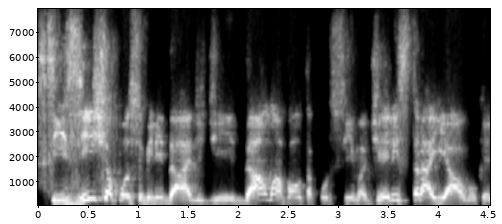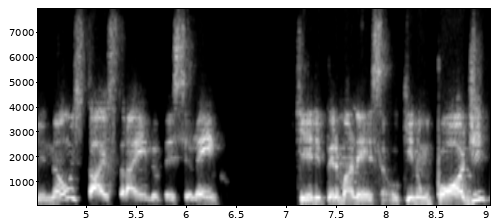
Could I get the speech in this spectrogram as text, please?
Se existe a possibilidade de dar uma volta por cima, de ele extrair algo que ele não está extraindo desse elenco, que ele permaneça. O que não pode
